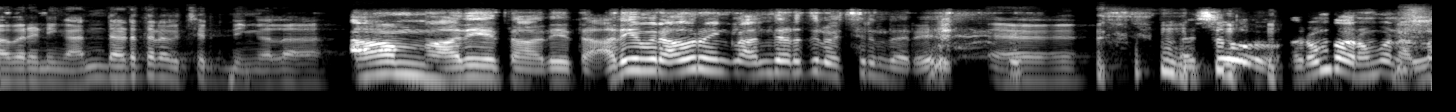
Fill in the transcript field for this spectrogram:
அவர் நீங்க அந்த இடத்துல வச்சிருந்தீங்களா? ஆமா அதே தான் அதே தான். அதே மாதிரி அவரும் எங்களை அந்த இடத்துல வச்சிருந்தாரு. சோ ரொம்ப ரொம்ப நல்ல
